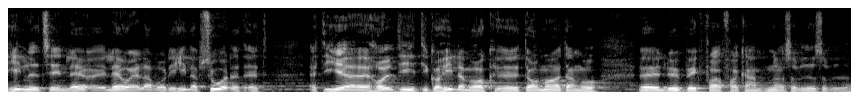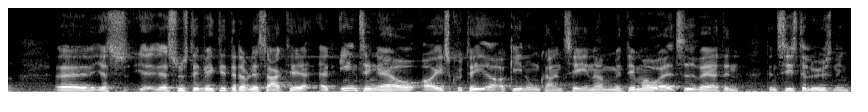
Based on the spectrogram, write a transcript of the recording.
helt ned til en lav, lav alder, hvor det er helt absurd, at, at, at de her hold, de, de går helt amok. Øh, dommere, der må øh, løbe væk fra, fra kampen og så videre, så videre. Øh, jeg, jeg, jeg synes, det er vigtigt, det der bliver sagt her, at en ting er jo at ekskludere og give nogle karantæner, men det må jo altid være den, den sidste løsning.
